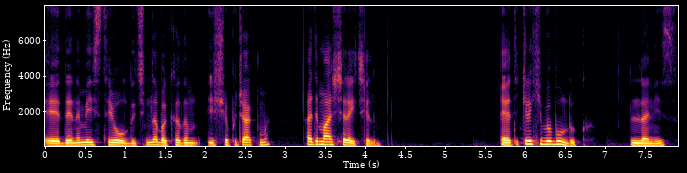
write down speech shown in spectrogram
e, deneme isteği olduğu için de bakalım iş yapacak mı? Hadi maçlara geçelim. Evet ilk rakibi bulduk. Laniz.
